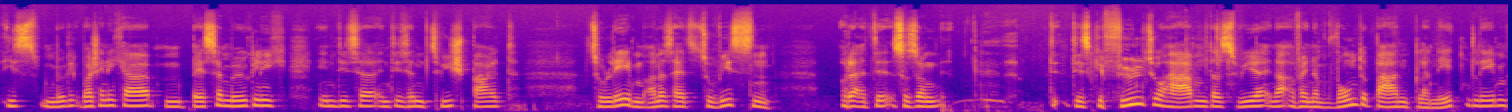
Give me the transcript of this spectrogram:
ist möglich, wahrscheinlich auch besser möglich, in, dieser, in diesem Zwiespalt zu leben. Andererseits zu wissen oder sozusagen das Gefühl zu haben, dass wir auf einem wunderbaren Planeten leben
